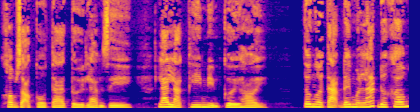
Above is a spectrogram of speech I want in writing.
không rõ cô ta tới làm gì. La Lạc Thi mỉm cười hỏi, tôi ngồi tạm đây một lát được không?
